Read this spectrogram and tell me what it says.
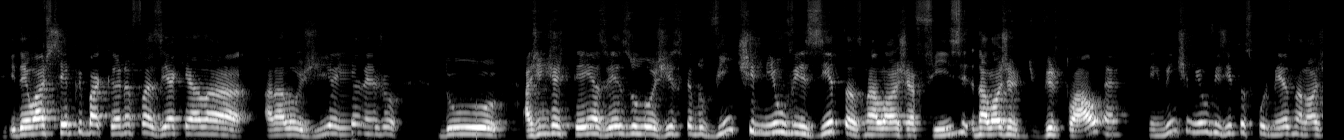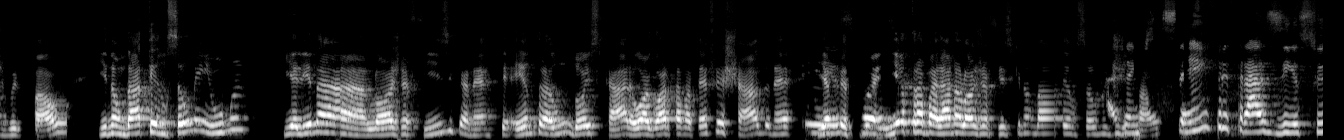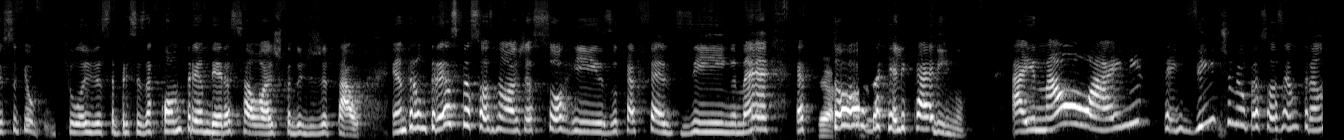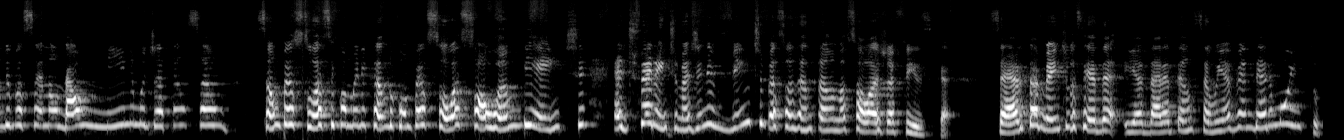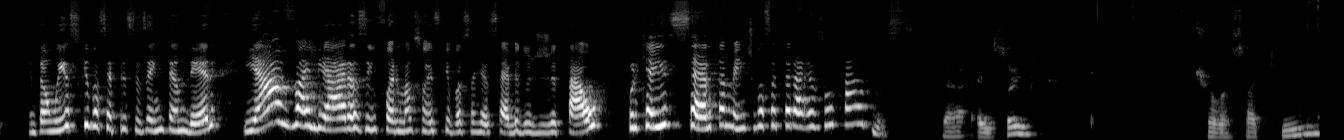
E daí eu acho sempre bacana fazer aquela analogia aí, né, Jô? Do, a gente já tem, às vezes, o lojista tendo 20 mil visitas na loja física, na loja virtual, né? Tem 20 mil visitas por mês na loja virtual e não dá atenção nenhuma e ali na loja física, né, entra um, dois caras, ou agora estava até fechado, né, isso. e a pessoa ia trabalhar na loja física e não dá atenção no digital. A gente sempre traz isso, isso que o, que o lojista precisa compreender essa lógica do digital. Entram três pessoas na loja, sorriso, cafezinho, né, é, é. todo aquele carinho. Aí na online tem 20 mil pessoas entrando e você não dá o um mínimo de atenção são pessoas se comunicando com pessoas, só o ambiente é diferente. Imagine 20 pessoas entrando na sua loja física. Certamente você ia, dar atenção e ia vender muito. Então, isso que você precisa entender e avaliar as informações que você recebe do digital, porque aí certamente você terá resultados. É, é isso aí. Deixa eu avançar aqui.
